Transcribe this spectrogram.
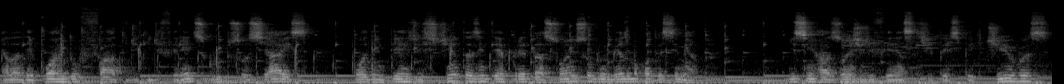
Ela decorre do fato de que diferentes grupos sociais podem ter distintas interpretações sobre o mesmo acontecimento. Isso em razões de diferenças de perspectivas,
